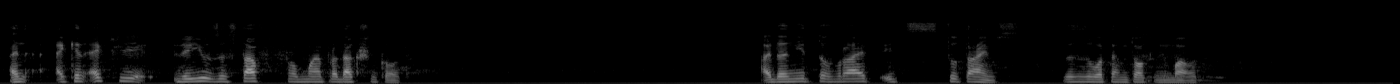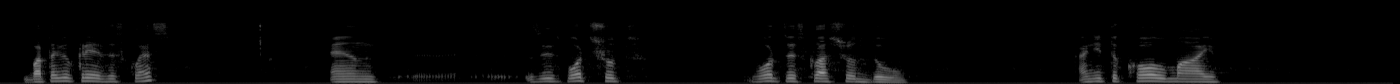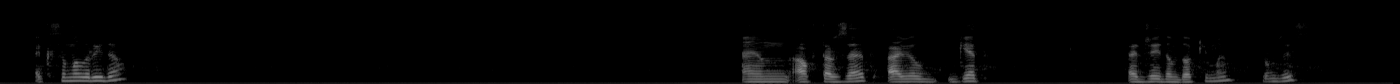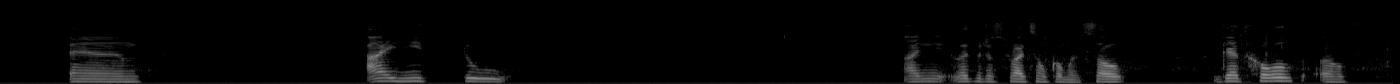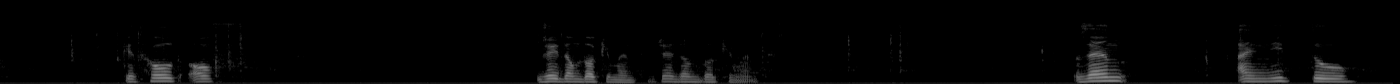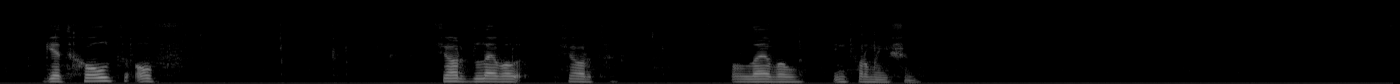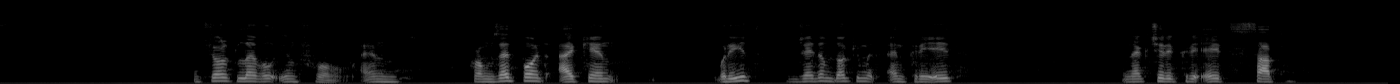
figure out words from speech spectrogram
and I can actually reuse the stuff from my production code I don't need to write it two times. This is what I'm talking about. But I will create this class and uh, this what should what this class should do. I need to call my XML reader and after that I will get a JDOM document from this. And I need to I need let me just write some comments. So get hold of get hold of JDOM document JDOM document then I need to get hold of third level third level information. Third level info. And from that point I can read JDOM document and create and actually create SAT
